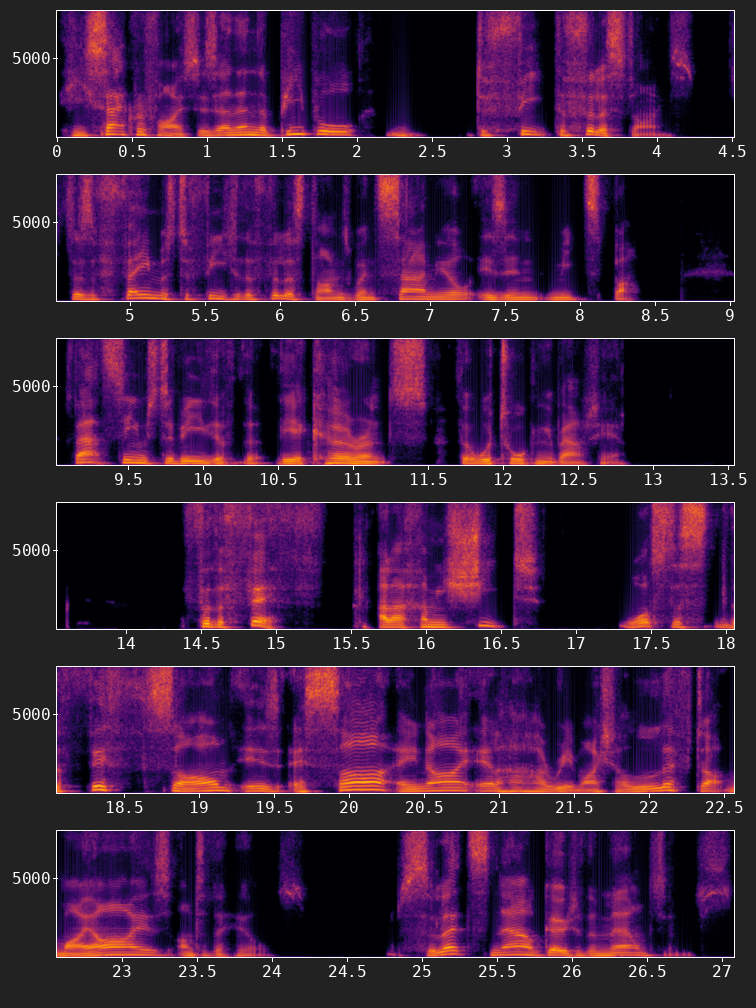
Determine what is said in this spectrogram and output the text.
he sacrifices, and then the people defeat the Philistines. So there's a famous defeat of the Philistines when Samuel is in Mitzpah. So that seems to be the, the, the occurrence that we're talking about here. For the fifth, ala chamishit, what's the, the fifth psalm is Esa Enai El Haharim. I shall lift up my eyes unto the hills. So let's now go to the mountains.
